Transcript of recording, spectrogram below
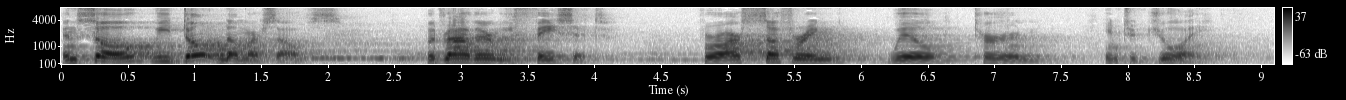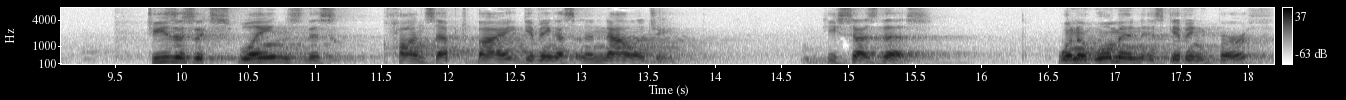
And so we don't numb ourselves, but rather we face it, for our suffering will turn into joy. Jesus explains this concept by giving us an analogy. He says this When a woman is giving birth,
